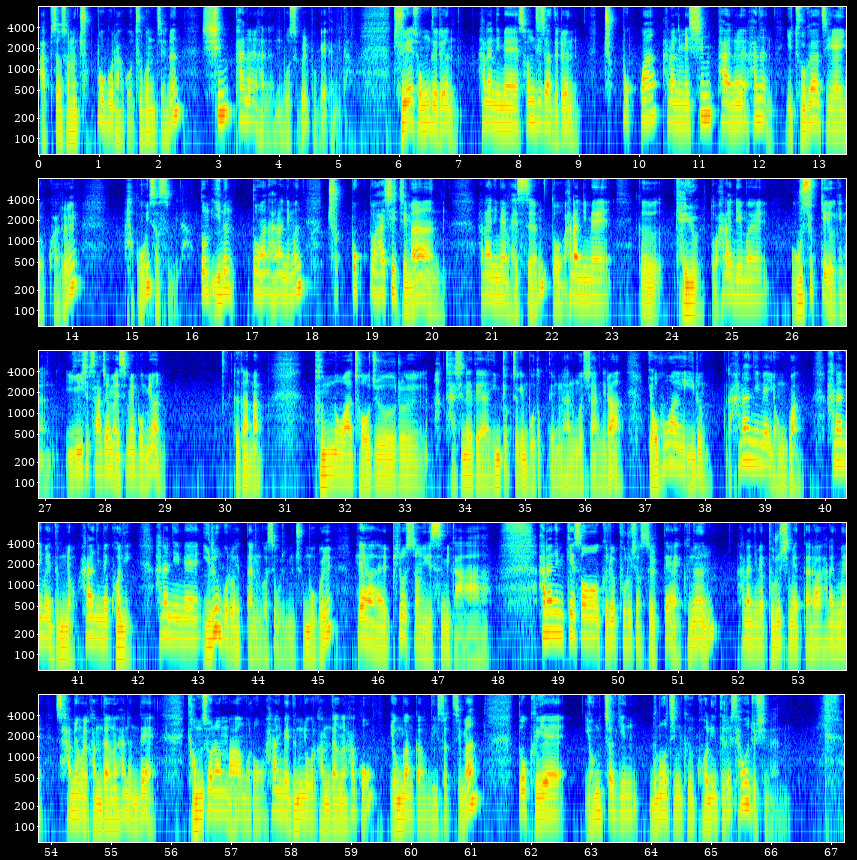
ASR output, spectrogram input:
앞서서는 축복을 하고 두 번째는 심판을 하는 모습을 보게 됩니다. 주의 종들은 하나님의 선지자들은 축복과 하나님의 심판을 하는 이 두 가지의 역할을 하고 있었습니다. 또 이는 또한 하나님은 축복도 하시지만 하나님의 말씀 또 하나님의 그 계율 또 하나님을 우습게 여기는 이 24절 말씀에 보면 그가 막 분노와 저주를 막 자신에 대한 인격적인 모독 때문에 하는 것이 아니라 여호와의 이름 그러니까 하나님의 영광, 하나님의 능력, 하나님의 권위, 하나님의 이름으로 했다는 것을 우리는 주목을 해야 할 필요성이 있습니다. 하나님께서 그를 부르셨을 때 그는 하나님의 부르심에 따라 하나님의 사명을 감당을 하는데 겸손한 마음으로 하나님의 능력으로 감당을 하고 영광 가운데 있었지만 또 그의 영적인 무너진 그 권위들을 세워주시는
